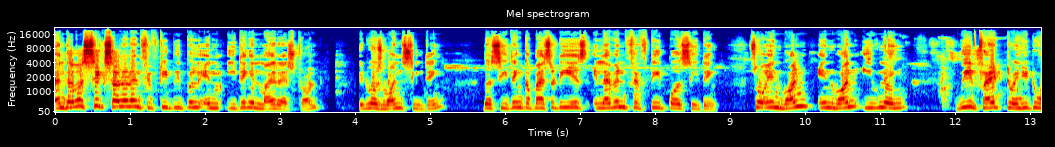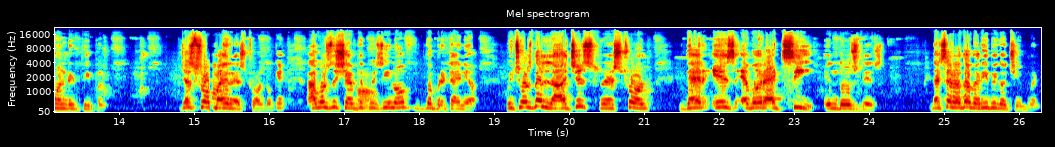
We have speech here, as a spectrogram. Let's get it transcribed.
and there were 650 people in eating in my restaurant. It was one seating. The seating capacity is 1150 per seating. So in one in one evening, we fed 2200 people just from my restaurant. Okay, I was the chef de cuisine of the Britannia, which was the largest restaurant there is ever at sea in those days. That's another very big achievement.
